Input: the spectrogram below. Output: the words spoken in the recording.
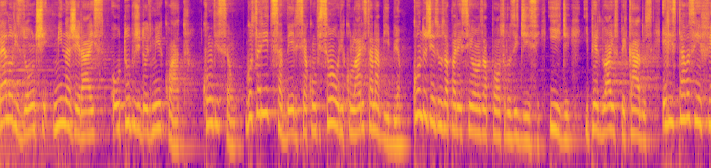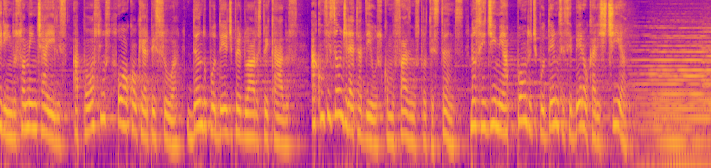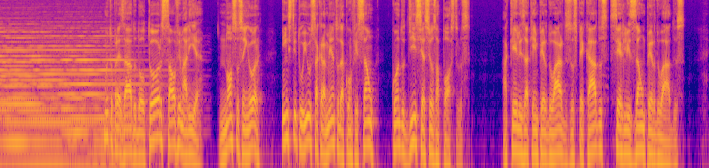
Belo Horizonte, Minas Gerais, outubro de 2004. Confissão. Gostaria de saber se a confissão auricular está na Bíblia. Quando Jesus apareceu aos apóstolos e disse: Ide e perdoai os pecados, ele estava se referindo somente a eles, apóstolos, ou a qualquer pessoa, dando o poder de perdoar os pecados. A confissão direta a Deus, como fazem os protestantes, nos redime a ponto de podermos receber a Eucaristia? Muito prezado doutor, salve Maria. Nosso Senhor instituiu o sacramento da confissão quando disse a seus apóstolos: Aqueles a quem perdoardes os pecados, ser-lhes-ão perdoados,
